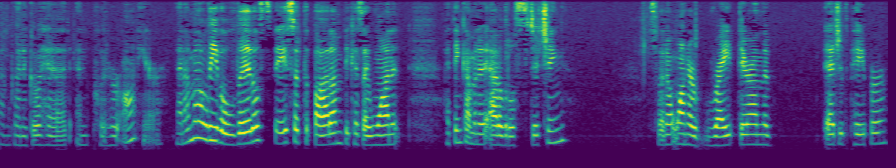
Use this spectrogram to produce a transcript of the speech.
I'm going to go ahead and put her on here. And I'm going to leave a little space at the bottom because I want it, I think I'm going to add a little stitching. So I don't want her right there on the edge of the paper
